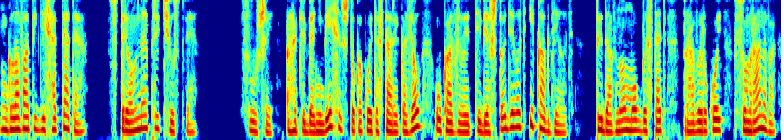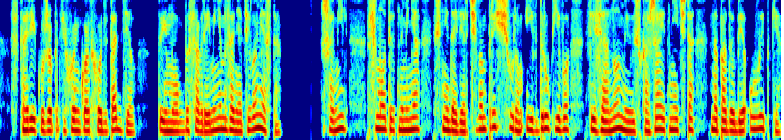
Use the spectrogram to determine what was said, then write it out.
Глава 55. Стремное предчувствие. Слушай, а тебя не бесит, что какой-то старый козел указывает тебе, что делать и как делать? Ты давно мог бы стать правой рукой Сумранова, старик уже потихоньку отходит от дел, ты мог бы со временем занять его место. Шамиль смотрит на меня с недоверчивым прищуром, и вдруг его физиономию искажает нечто наподобие улыбки.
